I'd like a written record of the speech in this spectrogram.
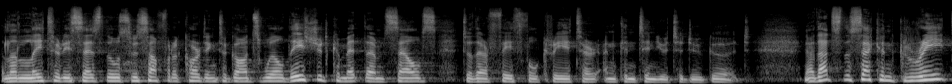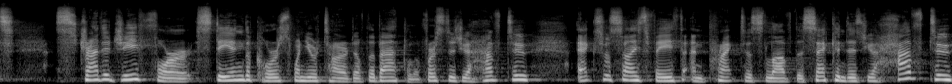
A little later, he says, those who suffer according to God's will, they should commit themselves to their faithful Creator and continue to do good. Now, that's the second great strategy for staying the course when you're tired of the battle. The first is you have to exercise faith and practice love. The second is you have to,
